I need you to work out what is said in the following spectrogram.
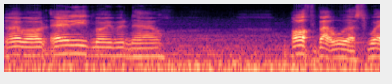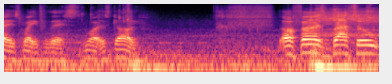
Come on, any moment now. Half the battle, I swear, is waiting for this. Right, let's go. Our first battle.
